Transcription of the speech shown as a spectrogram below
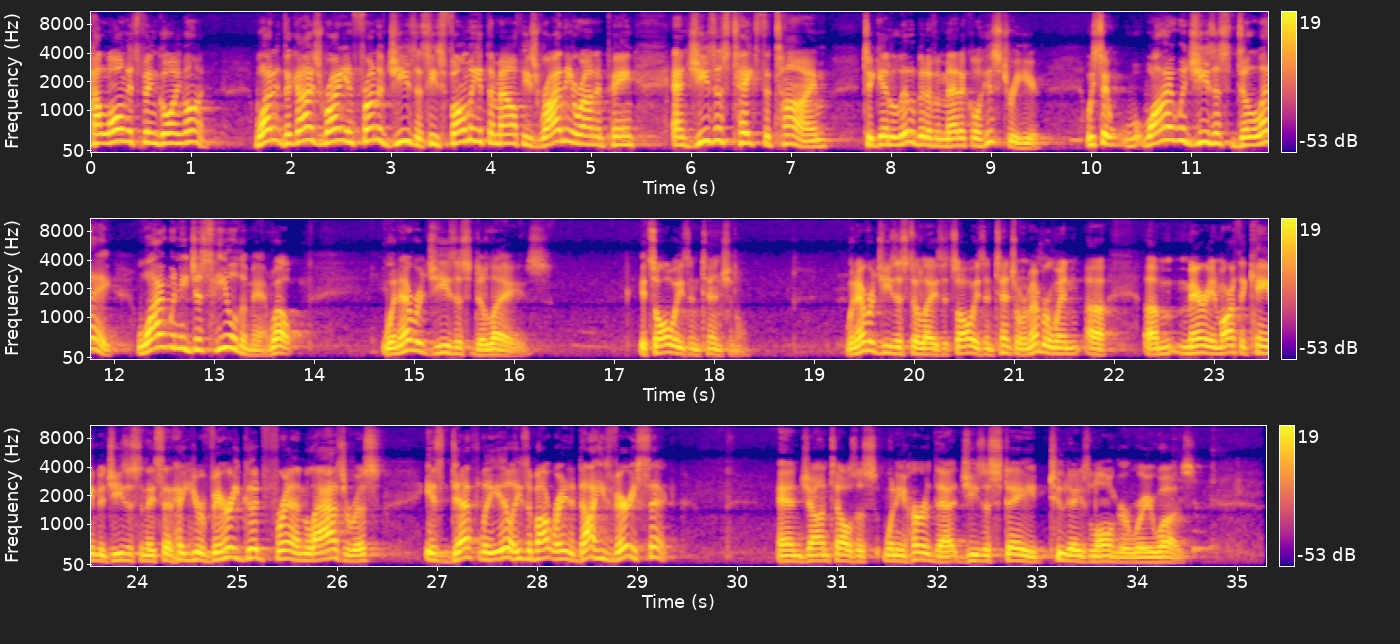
how long it's been going on? Why, the guy's right in front of Jesus. He's foaming at the mouth, he's writhing around in pain, and Jesus takes the time to get a little bit of a medical history here. We say, why would Jesus delay? Why wouldn't he just heal the man? Well, whenever Jesus delays, it's always intentional. Whenever Jesus delays, it's always intentional. Remember when uh, uh, Mary and Martha came to Jesus and they said, Hey, your very good friend Lazarus is deathly ill. He's about ready to die. He's very sick. And John tells us when he heard that, Jesus stayed two days longer where he was.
